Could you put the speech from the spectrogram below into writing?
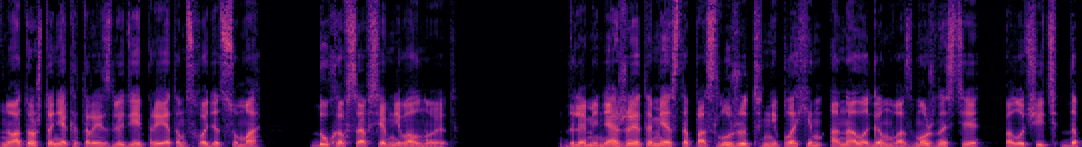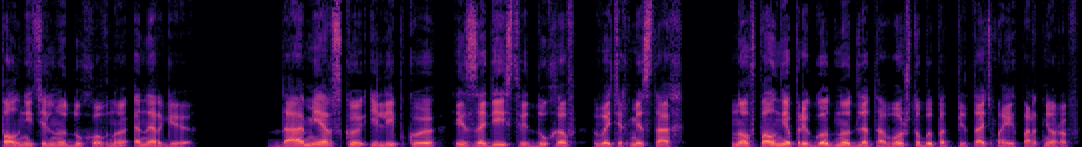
Ну а то, что некоторые из людей при этом сходят с ума – духов совсем не волнует. Для меня же это место послужит неплохим аналогом возможности получить дополнительную духовную энергию. Да, мерзкую и липкую из-за действий духов в этих местах, но вполне пригодную для того, чтобы подпитать моих партнеров.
